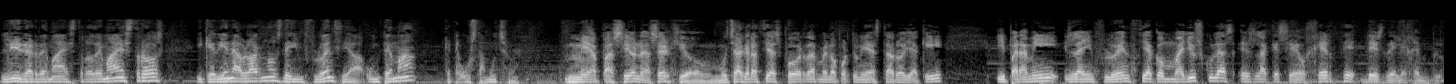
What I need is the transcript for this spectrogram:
líder de Maestro de Maestros y que viene a hablarnos de influencia, un tema que te gusta mucho. Me apasiona, Sergio. Muchas gracias por darme la oportunidad de estar hoy aquí. Y para mí la influencia con mayúsculas es la que se ejerce desde el ejemplo.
